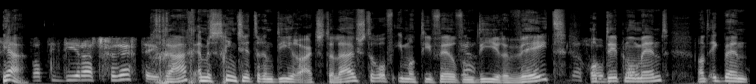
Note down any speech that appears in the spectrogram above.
Ja. wat die dierarts gezegd heeft. Graag. En misschien zit er een dierenarts te luisteren... of iemand die veel van Ja, dieren weet op dit ook. moment. Want ik ben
